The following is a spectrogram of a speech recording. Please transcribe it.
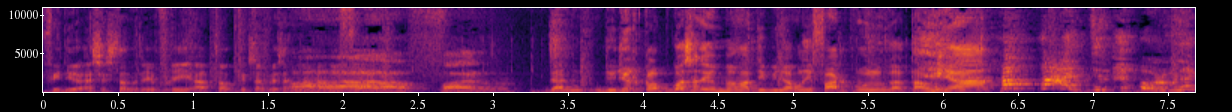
video assistant referee atau kita biasa kenal nama VAR. Ah, VAR. Dan jujur klub gue sering banget dibilang Liverpool, nggak taunya Anjir, apa namanya?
